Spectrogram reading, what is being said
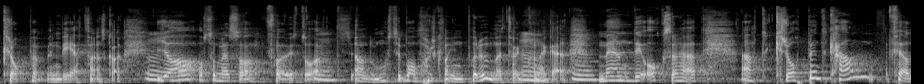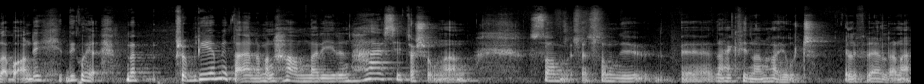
kroppen vet vad den ska. Ja, och som jag sa förut då att ja, då måste barnmorskan vara inne på rummet för att kunna guida. Men det är också det här att, att kroppen kan föda barn. Det, det går helt. Men problemet är när man hamnar i den här situationen som, som nu eh, den här kvinnan har gjort eller föräldrarna,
